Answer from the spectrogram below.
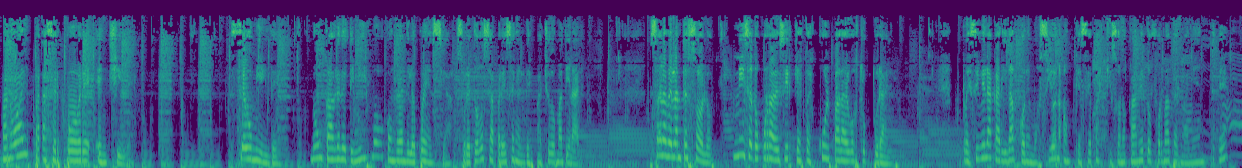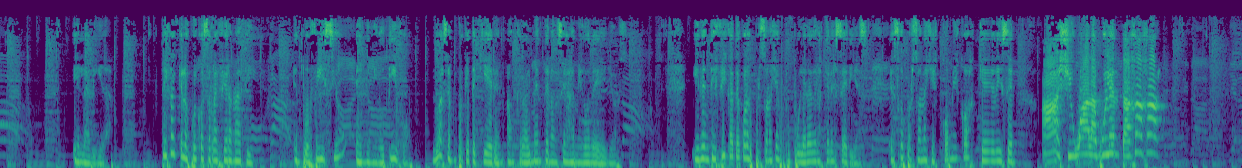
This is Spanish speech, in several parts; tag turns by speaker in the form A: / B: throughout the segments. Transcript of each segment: A: Manual para ser pobre en Chile. Sé humilde. Nunca hables de ti mismo con gran elocuencia, sobre todo si aparece en el despacho de matinal. Sal adelante solo, ni se te ocurra decir que esto es culpa de algo estructural. Recibe la caridad con emoción, aunque sepas que eso no cambia tu forma permanente en la vida. Deja que los huecos se refieran a ti, en tu oficio, en diminutivo. Lo hacen porque te quieren, aunque realmente no seas amigo de ellos. Identifícate con los personajes populares de las teleseries, esos personajes cómicos que dicen, ¡Ah, Chihuahua, pulenta, jaja!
